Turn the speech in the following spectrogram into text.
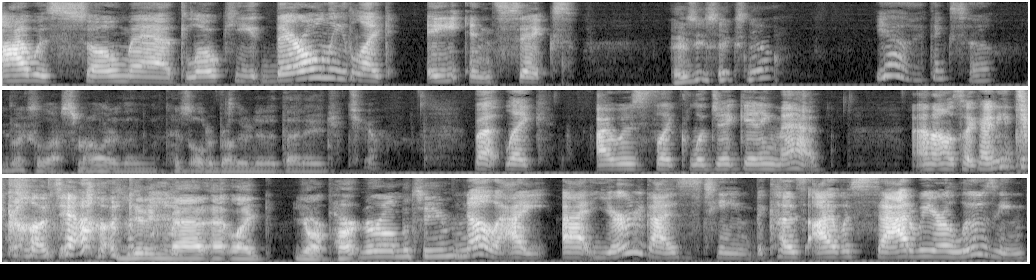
I was so mad, low key. They're only like eight and six. Is he six now? Yeah, I think so. He looks a lot smaller than his older brother did at that age. True. But like, I was like legit getting mad, and I was like, I need to calm down. Getting mad at like your partner on the team. no, I at your guys' team because I was sad we were losing,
